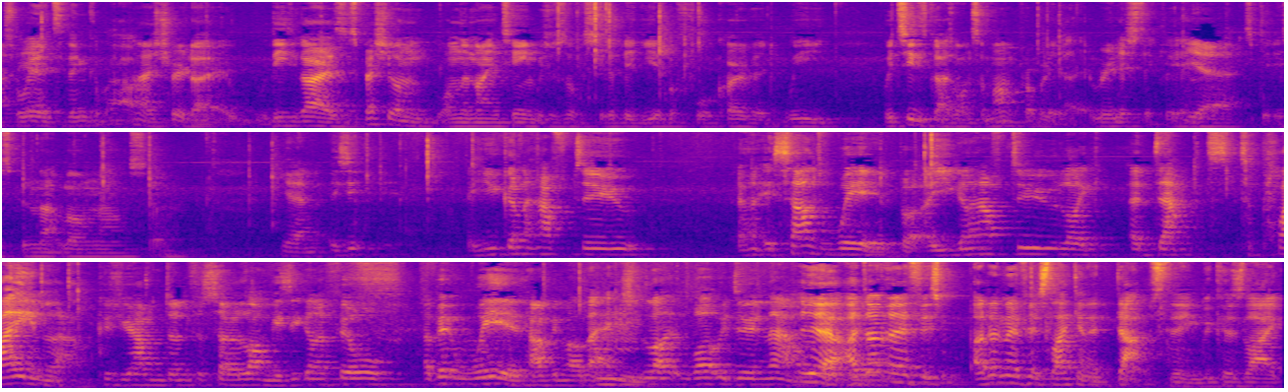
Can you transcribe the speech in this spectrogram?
it's weird yeah. to think about. No, it's true. Like these guys, especially on on the 19, which was obviously the big year before COVID, we we'd see these guys once a month probably, like, realistically. Yeah. It's been, it's been that long now, so Yeah, and is it? Are you gonna have to? uh, It sounds weird, but are you gonna have to like adapt to playing LAN because you haven't done it for so long? Is it gonna feel a bit weird having like that, extra, like what we're doing now? Yeah, I don't know if it's I don't know if it's like an adapt thing because like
